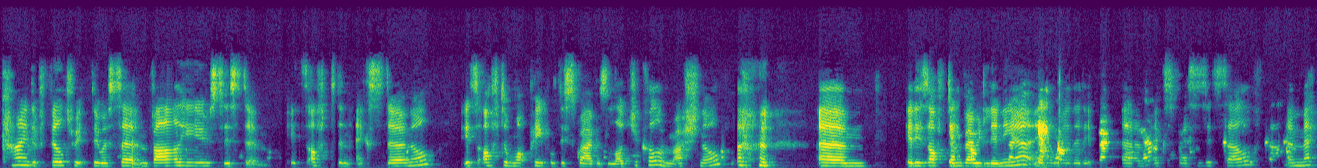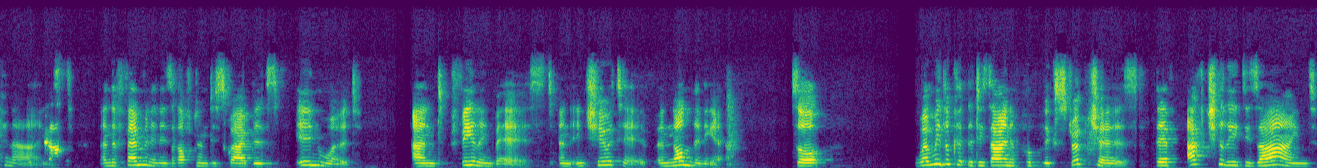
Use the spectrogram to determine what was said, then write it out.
kind of filter it through a certain value system. It's often external. It's often what people describe as logical and rational. um, it is often very linear in the way that it um, expresses itself and mechanized. And the feminine is often described as inward and feeling based and intuitive and non-linear. So when we look at the design of public structures, they've actually designed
